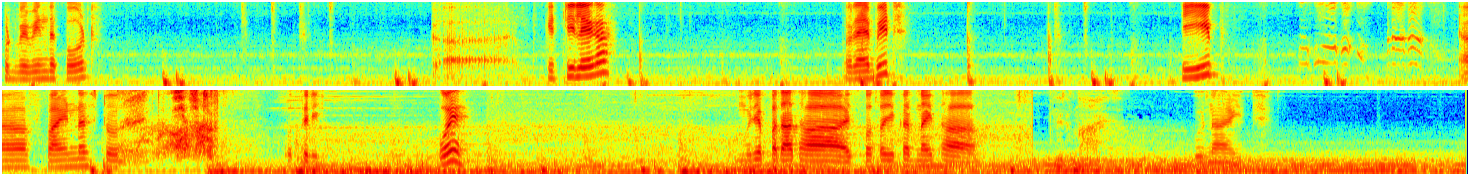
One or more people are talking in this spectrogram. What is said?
Put baby in the cot kitty लेगा? रैबिट कीप फाइंड स्टोर उत्तरी ओए! मुझे पता था, इसको तो ये करना ही था। night.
